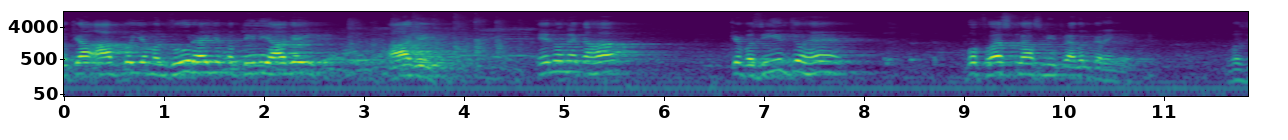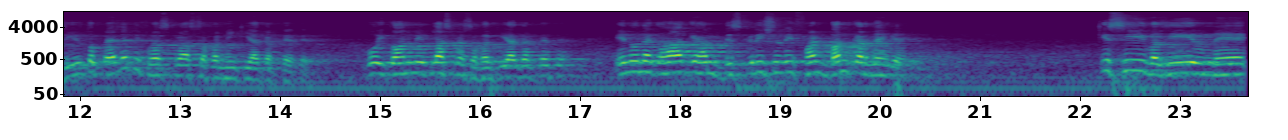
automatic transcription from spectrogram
تو کیا آپ کو یہ منظور ہے، یہ تبدیلی آ گئی؟ آ گئی۔ انہوں نے کہا کہ وزیر جو ہیں، وہ فرسٹ کلاس نہیں ٹریول کریں گے۔ وزیر تو پہلے بھی فرسٹ کلاس سفر نہیں کیا کرتے تھے۔ وہ اکانومی پلس میں سفر کیا کرتے تھے۔ انہوں نے کہا کہ ہم ڈسکریشنری فنڈ بند کر دیں گے۔ کسی وزیر نے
